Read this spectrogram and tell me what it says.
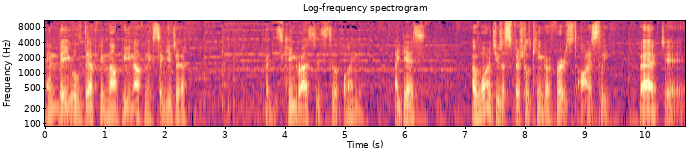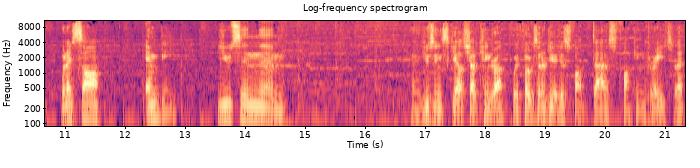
And they will definitely not be enough in Executor but it's Kingdra is still applying, I guess. I wanted to use a special Kingdra first, honestly, but uh, when I saw Envy using um, uh, using Scale Shot Kingdra with Focus Energy, I just thought that was fucking great. Let,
